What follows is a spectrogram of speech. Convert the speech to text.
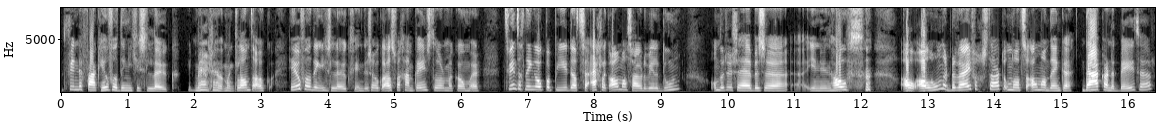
vinden vaak heel veel dingetjes leuk. Ik merk dat mijn klanten ook heel veel dingetjes leuk vinden. Dus ook als we gaan brainstormen, komen er twintig dingen op papier dat ze eigenlijk allemaal zouden willen doen. Ondertussen hebben ze eh, in hun hoofd al, al 100 bedrijven gestart, omdat ze allemaal denken: daar kan het beter.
